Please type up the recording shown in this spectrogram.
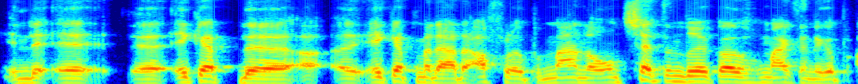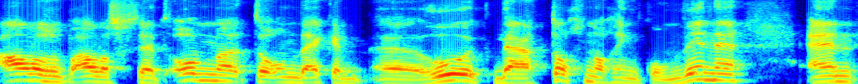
In de, uh, uh, ik, heb de, ik heb me daar de afgelopen maanden ontzettend druk over gemaakt. En ik heb alles op alles gezet om te ontdekken hoe ik daar toch nog in kon winnen. En,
